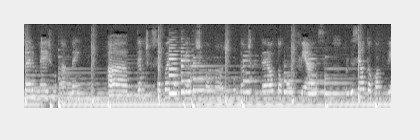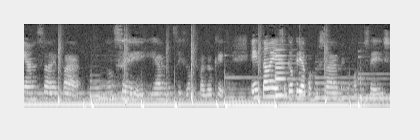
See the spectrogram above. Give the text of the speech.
ser mesmo também, sem autoconfiança, epá, não sei, já não sei se vamos fazer o quê. Então é isso que eu queria conversar mesmo com vocês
